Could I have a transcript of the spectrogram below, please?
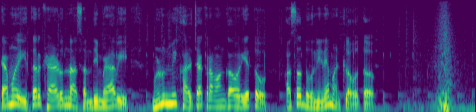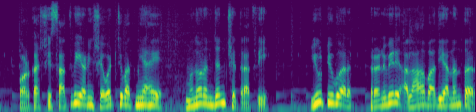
त्यामुळे इतर खेळाडूंना संधी मिळावी म्हणून मी खालच्या क्रमांकावर येतो असं धोनीने म्हटलं होतं. पॉडकास्टची सातवी आणि शेवटची बातमी आहे मनोरंजन क्षेत्रातली. यूट्यूबर रणवीर अलाहाबाद यानंतर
